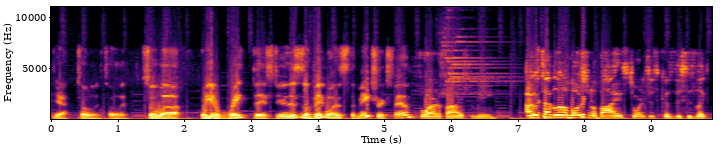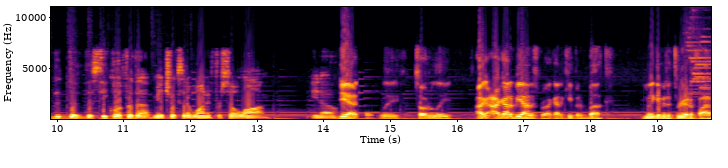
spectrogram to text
Yeah, totally, totally. So, uh, what are you gonna rate this, dude? This is a big one. This is the Matrix, fam. Four out of five for me. I would have a little emotional bias towards this because this is like the, the the sequel for the Matrix that I wanted for so long. You know. Yeah, totally, totally. I, I gotta be honest, bro. I gotta keep it a buck. I'm gonna give it a three out of five.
